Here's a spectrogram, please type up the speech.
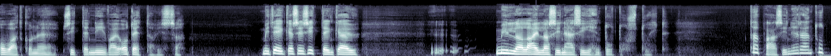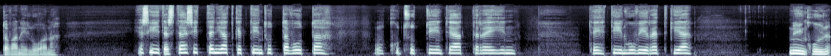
Ovatko ne sitten niin vai otettavissa? Mitenkä se sitten käy? Millä lailla sinä siihen tutustuit? Tapasin erään tuttavani luona. Ja siitä sitä sitten jatkettiin tuttavuutta, kutsuttiin teattereihin, tehtiin huviretkiä, niin kuin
